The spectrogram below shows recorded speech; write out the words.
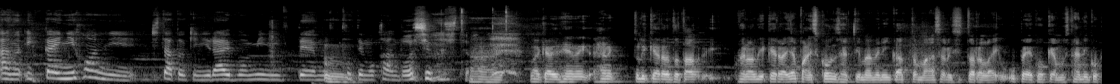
あの一回日本に来た時にライブを見に行ってもうとても感動しました。 Ai, Mä kävin, hän, hän tuli kerran, tota, kun hän oli kerran Japanissa konsertti, mä menin katsomaan, ja se oli siis todella upea kokemus. Hän, niin kuin,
